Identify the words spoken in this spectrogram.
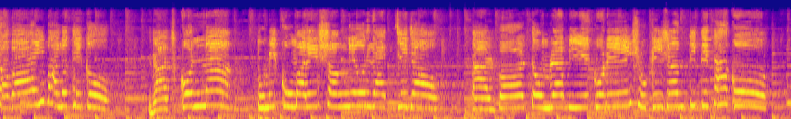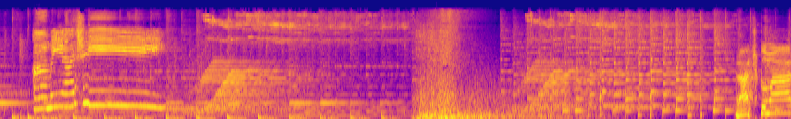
সবাই ভালো থেকো। রাজকন্যা আমি আসি। রাজকুমার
